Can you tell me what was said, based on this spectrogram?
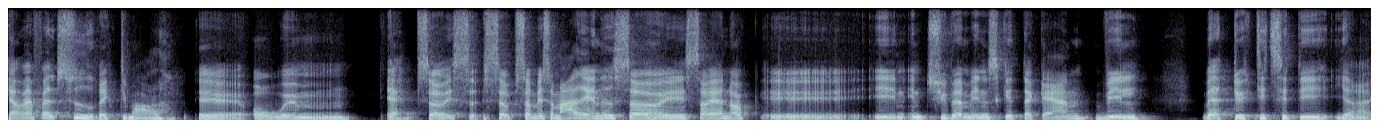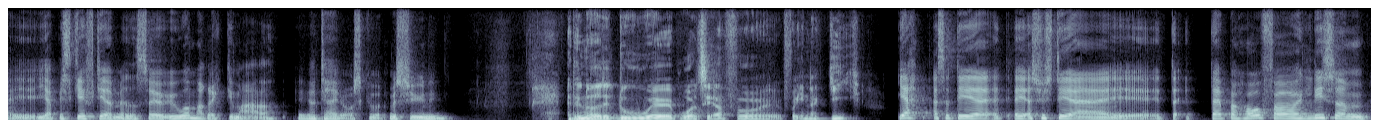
Jeg har i hvert fald syet rigtig meget. Øh, og øh, ja, så, så, så, så med så meget andet, så, øh, så er jeg nok øh, en, en type af menneske, der gerne vil være dygtig til det, jeg, øh, jeg beskæftiger med. Så jeg øver mig rigtig meget, og det har jeg også gjort med syning. Er det noget af det, du øh, bruger til at få, øh, få energi Ja, altså det er, øh, jeg synes, det er, øh, der er behov for, ligesom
